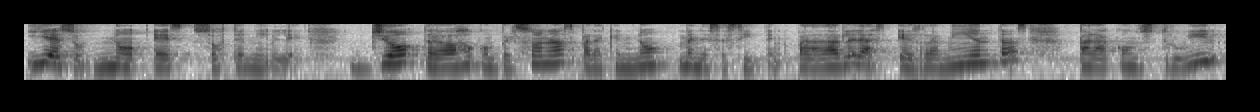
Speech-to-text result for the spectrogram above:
Y eso no es sostenible. Yo trabajo con personas para que no me necesiten, para darle las herramientas para construir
